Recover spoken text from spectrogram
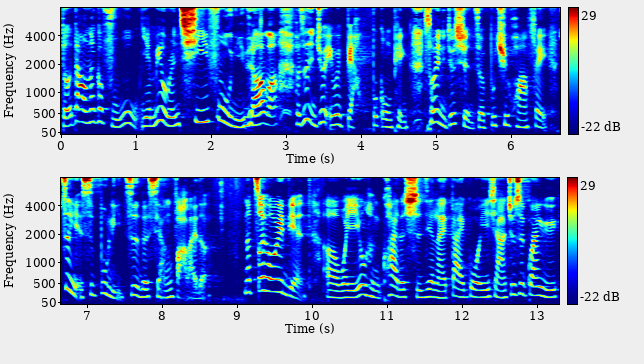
得到那个服务，也没有人欺负你，知道吗？可是你就因为表不公平，所以你就选择不去花费，这也是不理智的想法来的。那最后一点，呃，我也用很快的时间来带过一下，就是关于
